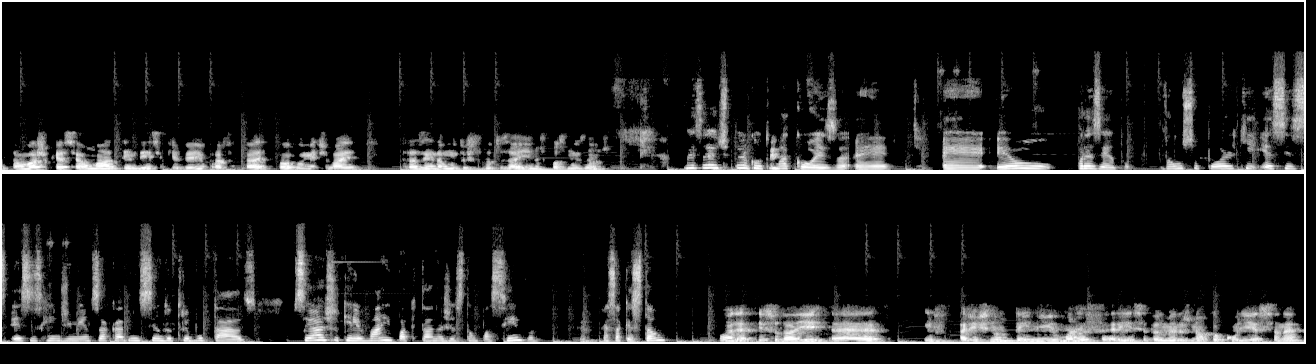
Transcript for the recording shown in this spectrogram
Então, eu acho que essa é uma tendência que veio para ficar e provavelmente vai trazer ainda muitos frutos aí nos próximos anos. Mas aí eu te pergunto uma coisa, é, é, eu, por exemplo, vamos supor que esses, esses rendimentos acabem sendo tributados. Você acha que ele vai impactar na gestão passiva? Essa questão? Olha, isso daí é, a gente não tem nenhuma referência, pelo menos não que eu conheça, né,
